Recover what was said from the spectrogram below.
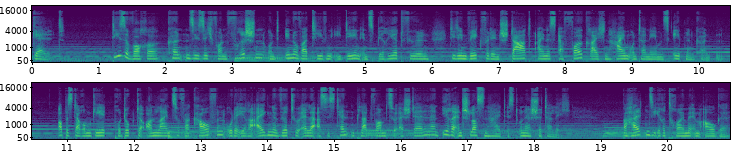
Geld. Diese Woche könnten Sie sich von frischen und innovativen Ideen inspiriert fühlen, die den Weg für den Start eines erfolgreichen Heimunternehmens ebnen könnten. Ob es darum geht, Produkte online zu verkaufen oder ihre eigene virtuelle Assistentenplattform zu erstellen, ihre Entschlossenheit ist unerschütterlich. Behalten Sie Ihre Träume im Auge,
